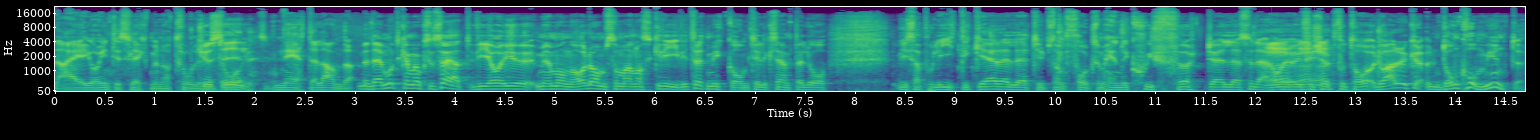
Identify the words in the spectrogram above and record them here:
Nej, jag är inte släkt med några troll Kusin. överhuvudtaget. Nät eller andra. Men däremot kan man också säga att vi har ju med många av dem som man har skrivit rätt mycket om, till exempel då vissa politiker eller typ som folk som Henrik Schyffert eller sådär, har jag ju försökt få ta. Då hade det, de kommer ju inte.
